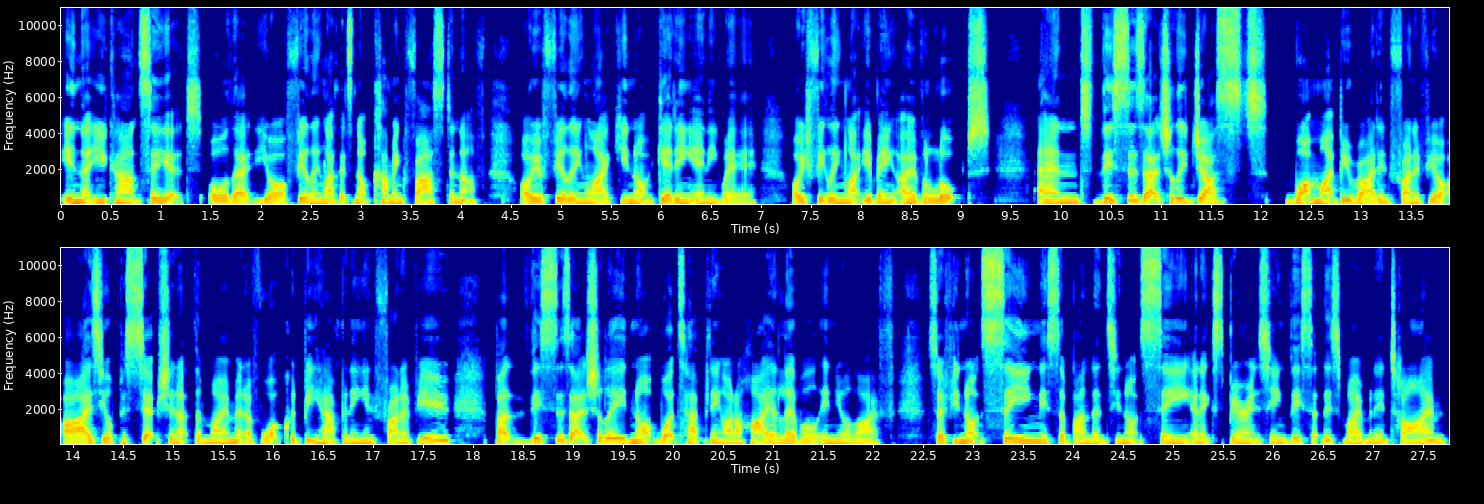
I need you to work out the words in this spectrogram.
in that you can't see it, or that you're feeling like it's not coming fast enough, or you're feeling like you're not getting anywhere, or you're feeling like you're being overlooked. And this is actually just what might be right in front of your eyes, your perception at the moment of what could be happening in front of you. But this is actually not what's happening on a higher level in your life. So if you're not seeing this abundance, you're not seeing and experiencing this at this moment in time,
